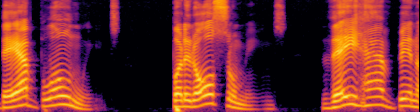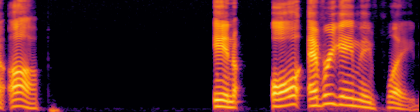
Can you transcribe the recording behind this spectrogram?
they have blown leads, but it also means they have been up in all every game they've played,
